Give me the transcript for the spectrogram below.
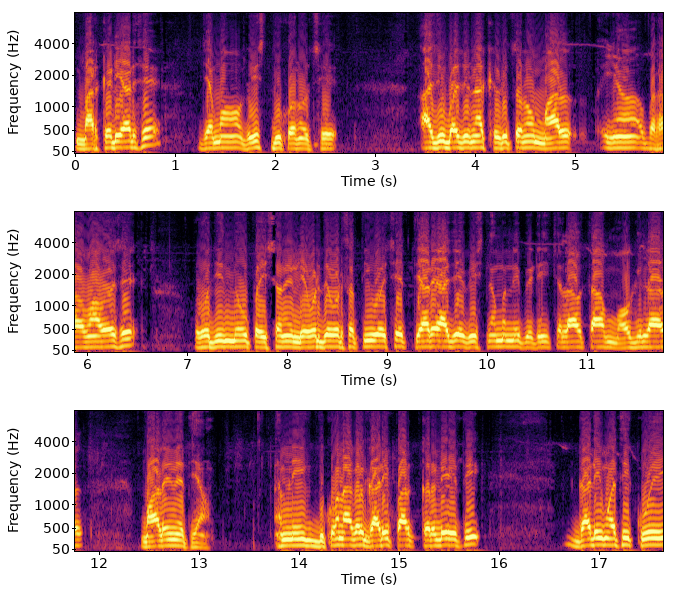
માર્કેટયાર્ડ છે. જેમાં વીસ દુકાનો છે. આજુબાજુના ખેડૂતોનો માલ અહીંયા ભરાવવામાં આવે છે. રોજિંદુ પૈસાની લેવડ દેવડ થતી હોય છે. ત્યારે આજે વીસ નંબરની પેઢી ચલાવતા મોગીલાલ માળીને ત્યાં. એમની દુકાન આગળ ગાડી પાર્ક કરેલી હતી. ગાડીમાંથી કોઈ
